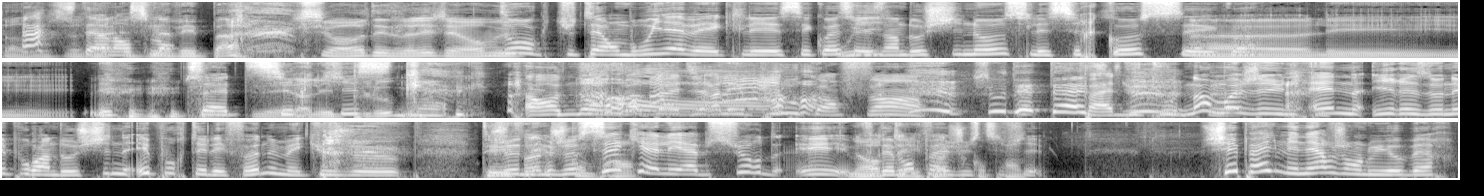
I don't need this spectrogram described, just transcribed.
je- C'était un je lancement. l'avais pas. je suis vraiment désolé, j'ai vraiment. Donc, tu t'es embrouillé avec les. C'est quoi C'est Oui. les Indochinos, les Circos, c'est quoi Euh, les. Les dire les ploucs. non. Oh non, on va pas dire les ploucs, enfin. Je vous déteste. Pas du tout. Non, moi j'ai une haine irraisonnée pour Indochine et pour téléphone, mais que je. Téléphone, je, je je sais qu'elle est absurde et Non, vraiment pas je justifiée. Je sais pas, il m'énerve Jean-Louis Aubert.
